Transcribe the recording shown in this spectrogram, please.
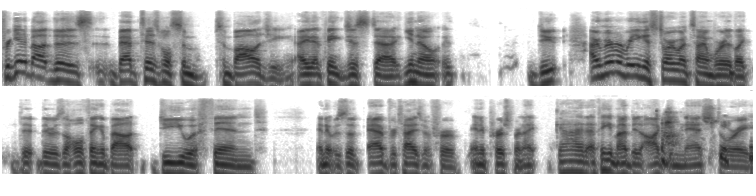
forget about the baptismal sym- symbology. I, I think just uh you know do you, i remember reading a story one time where like th- there was a whole thing about do you offend? And it was an advertisement for antiperspirant i god i think it might have been ogden nash story.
